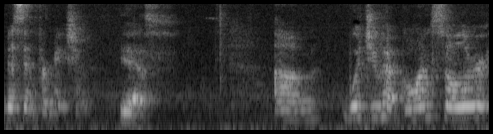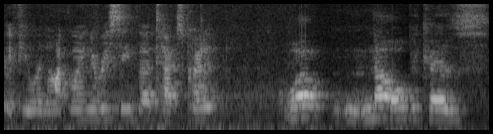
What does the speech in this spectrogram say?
misinformation. yes. Um, would you have gone solar if you were not going to receive that tax credit? Well, no, because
